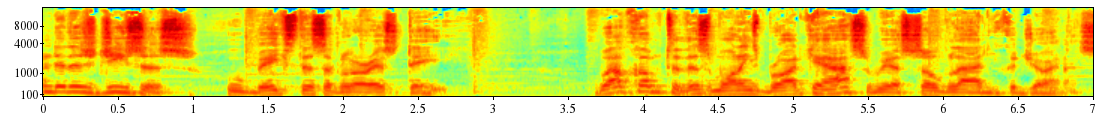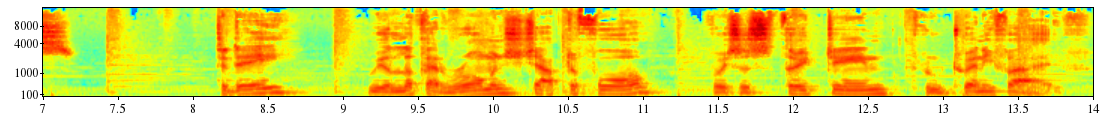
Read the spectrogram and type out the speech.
And it is Jesus who makes this a glorious day. Welcome to this morning's broadcast. We are so glad you could join us. Today, we'll look at Romans chapter 4, verses 13 through 25.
